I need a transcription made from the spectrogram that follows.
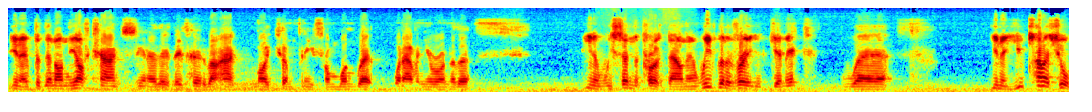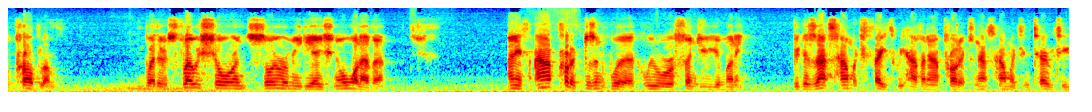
You know, but then on the off chance, you know, they, have heard about my company from one one avenue or another you know, we send the product down there, we've got a very good gimmick where, you know, you tell us your problem, whether it's flow assurance, soil remediation, or whatever, and if our product doesn't work, we will refund you your money because that's how much faith we have in our products, and that's how much integrity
